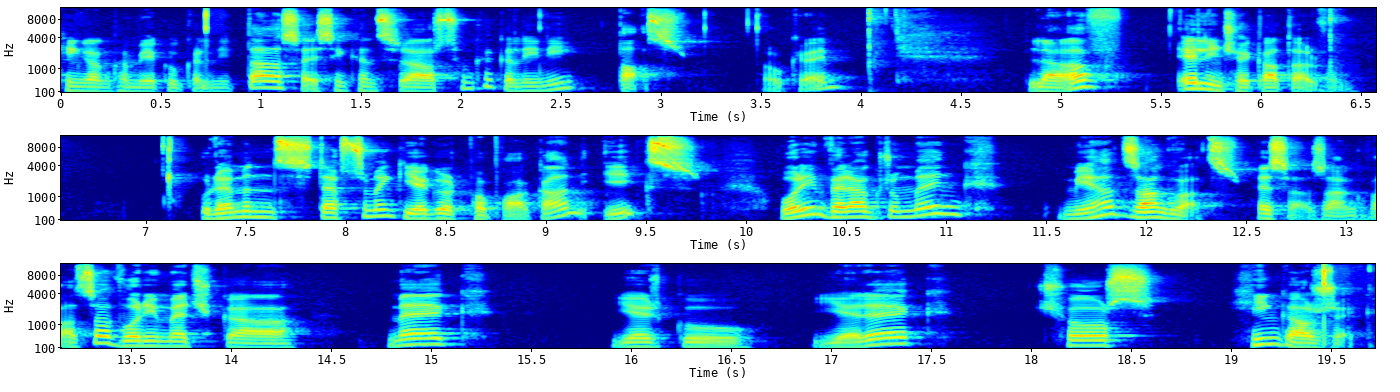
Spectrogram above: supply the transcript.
5 անգամ 2 կլինի 10, այսինքն սրա արդյունքը կլինի 10։ Okay։ Լավ, ել ինչ է կատարվում։ Ուրեմն ստեղծում ենք երկրորդ փոփոխական x, որին վերագրում ենք մի հատ զանգված։ Հեսա զանգվածը, որի մեջ կա 1 2 3 4 5 արժեք,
